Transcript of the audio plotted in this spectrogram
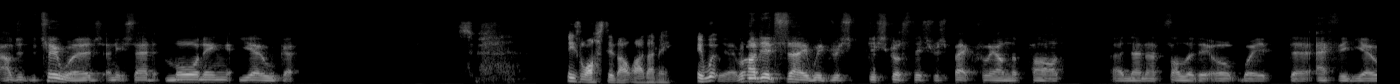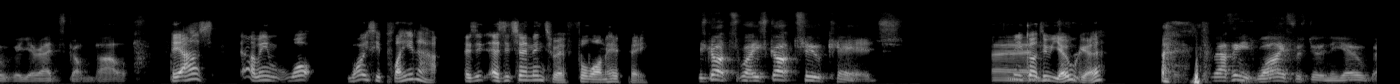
I'll do the two words, and it said "morning yoga." He's lost it that lad, hasn't he? It, w- Yeah, well, I did say we'd res- discuss this respectfully on the pod, and then I followed it up with the effing yoga. Your head's gone, pal. it has. I mean, what what is he playing at? Is it has it turned into a full on hippie? He's got well, he's got two kids. I mean, you've got to do Um, yoga. Well, I think his wife was doing the yoga.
